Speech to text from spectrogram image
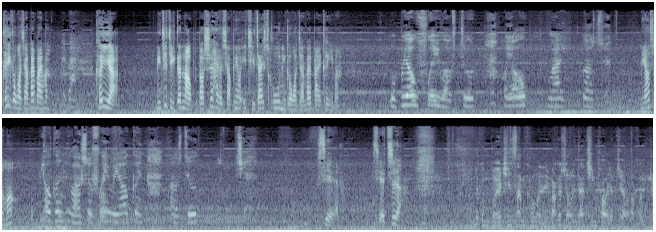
可以跟我讲拜拜吗？拜拜。可以啊。你自己跟老老师还有小朋友一起在 school，你跟我讲拜拜，可以吗？我不要睡老师，我要玩老师。你要什么？我不要跟老师飞，我要跟老师写写字啊。咩咁贵要穿三扣嘅？你玩个手你得穿扣入去啊？可以入？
